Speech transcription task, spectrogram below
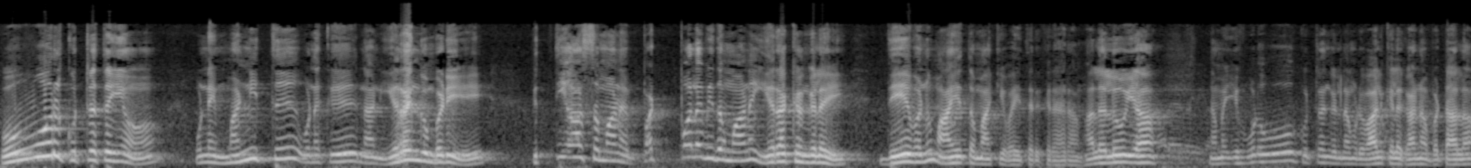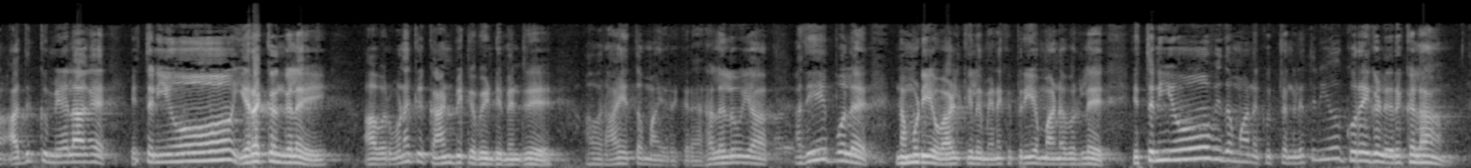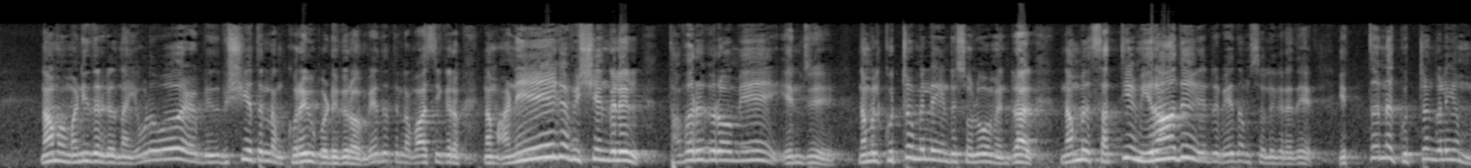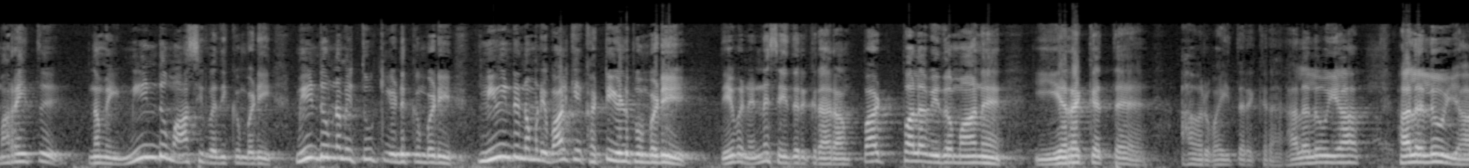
ஒவ்வொரு குற்றத்தையும் உன்னை மன்னித்து உனக்கு நான் இறங்கும்படி வித்தியாசமான பற்பல விதமான இரக்கங்களை தேவனும் ஆயத்தமாக்கி வைத்திருக்கிறாராம். ஹலலூயா நம்ம எவ்வளவோ குற்றங்கள் நம்முடைய வாழ்க்கையில் காணப்பட்டாலும் அதுக்கு மேலாக எத்தனையோ இரக்கங்களை அவர் உனக்கு காண்பிக்க வேண்டும் என்று அவர் ஆயத்தமாக இருக்கிறார் ஹலலூயா அதே போல நம்முடைய வாழ்க்கையிலும் எனக்கு பிரியமானவர்களே எத்தனையோ விதமான குற்றங்கள் எத்தனையோ குறைகள் இருக்கலாம். நாம மனிதர்கள் தான். எவ்வளவோ விஷயத்தில் நாம் குறைவுபடுகிறோம் வேதத்தில் நாம் வாசிக்கிறோம். நாம் அநேக விஷயங்களில் தவறுகிறோமே என்று நம்ம குற்றமில்லை என்று சொல்லுவோம் என்றால் நம்ம சத்தியம் இராது என்று வேதம் சொல்லுகிறது. எத்தனை குற்றங்களையும் மறைத்து நம்மை மீண்டும் ஆசிர்வதிக்கும்படி மீண்டும் நம்மை தூக்கி எடுக்கும்படி மீண்டும் நம்முடைய வாழ்க்கையை கட்டி எழுப்பும்படி தேவன் என்ன செய்திருக்கிறாராம்? பற்பல விதமான இரக்கத்தை அவர் வைத்திருக்கிறார். Hallelujah hallelujah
